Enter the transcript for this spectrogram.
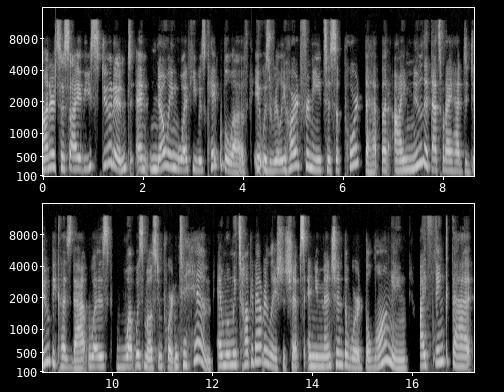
honor society student and knowing what he was capable of, it was really hard for me to support that. But I knew that that's what I had to do because that was what was most important to him. And when we talk about relationships, and you mentioned the word belonging, I think that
